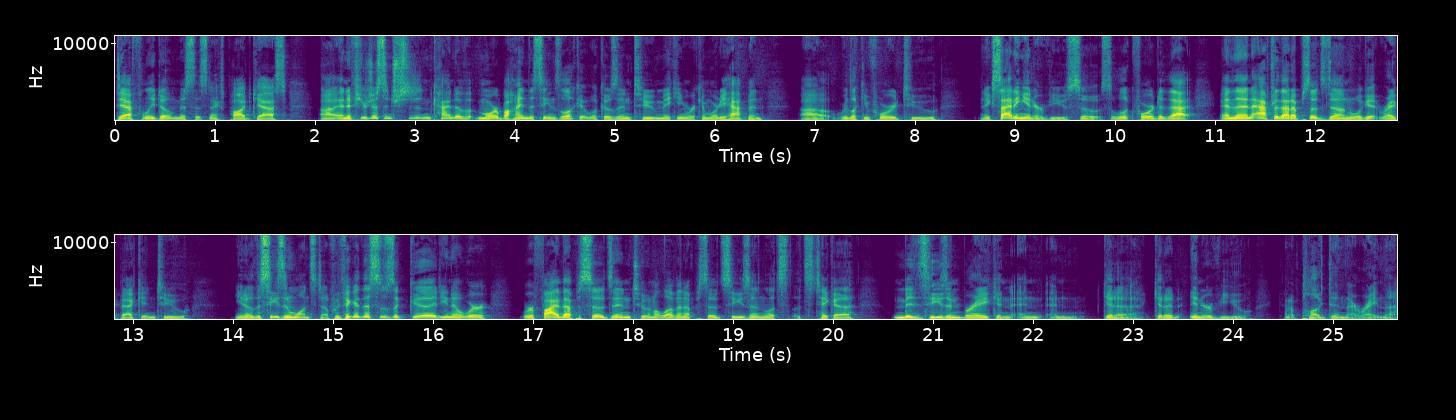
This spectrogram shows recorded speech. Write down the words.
definitely don't miss this next podcast uh, and if you're just interested in kind of more behind the scenes look at what goes into making rick and morty happen uh, we're looking forward to an exciting interview. So so look forward to that. And then after that episode's done, we'll get right back into you know the season one stuff. We figured this was a good you know we're we're five episodes into an eleven episode season. Let's let's take a mid season break and and and get a get an interview kind of plugged in there right in the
